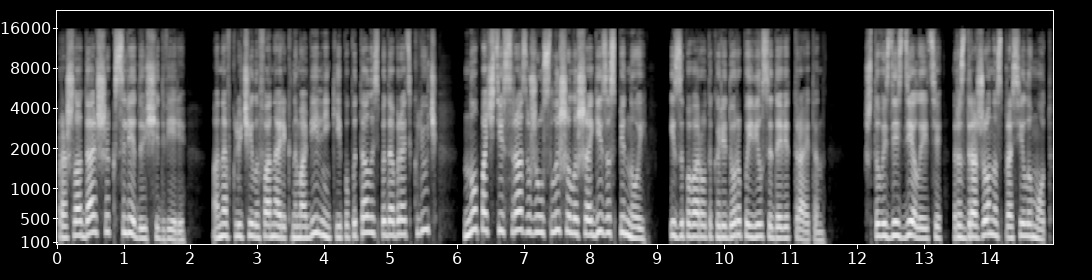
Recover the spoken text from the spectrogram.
прошла дальше к следующей двери. Она включила фонарик на мобильнике и попыталась подобрать ключ, но почти сразу же услышала шаги за спиной. Из-за поворота коридора появился Дэвид Трайтон. «Что вы здесь делаете?» — раздраженно спросила Мот.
